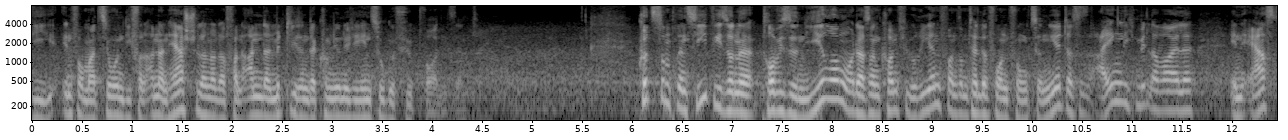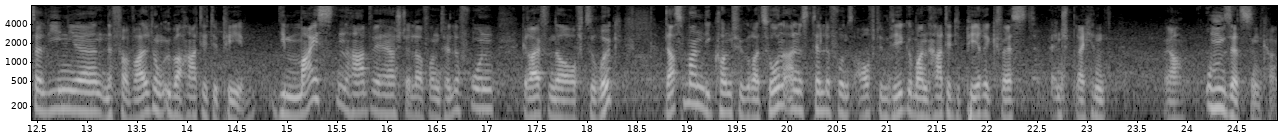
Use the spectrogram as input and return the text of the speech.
die Informationen, die von anderen Herstellern oder von anderen Mitgliedern der Community hinzugefügt worden sind. Kurz zum Prinzip, wie so eine Provisionierung oder so ein Konfigurieren von so einem Telefon funktioniert. Das ist eigentlich mittlerweile in erster Linie eine Verwaltung über HTTP. Die meisten Hardwarehersteller von Telefonen greifen darauf zurück, dass man die Konfiguration eines Telefons auf dem Weg über einen HTTP-Request entsprechend ja, umsetzen kann.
